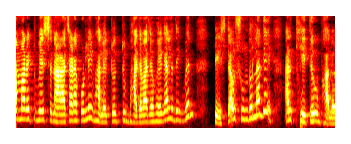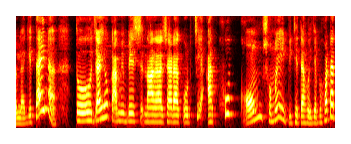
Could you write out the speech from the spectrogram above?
আমার একটু বেশ নাড়াচাড়া করলেই ভালো, একটু একটু ভাজা ভাজা হয়ে গেলে দেখবেন টেস্টটাও সুন্দর লাগে আর খেতেও ভালো লাগে, তাই না? তো যাই হোক, আমি বেশ নাড়াচাড়া করছি আর খুব কম সময়ে এই পিঠেটা হয়ে যাবে। হঠাৎ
